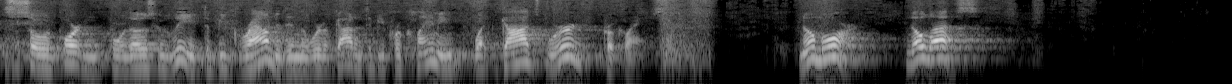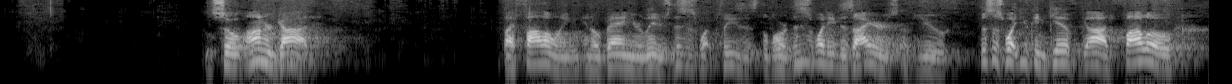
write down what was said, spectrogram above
This is so important for those who lead to be grounded in the Word of God and to be proclaiming what God's Word proclaims. No more, no less. And so honor God by following and obeying your leaders. This is what pleases the Lord. This is what He desires of you. This is what you can give God. Follow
